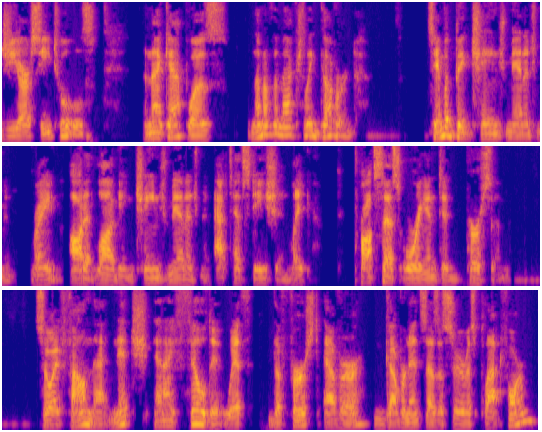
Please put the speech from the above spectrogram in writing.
GRC tools. And that gap was none of them actually governed. See, I'm a big change management, right? Audit logging, change management, attestation, like process oriented person. So I found that niche and I filled it with the first ever governance as a service platform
